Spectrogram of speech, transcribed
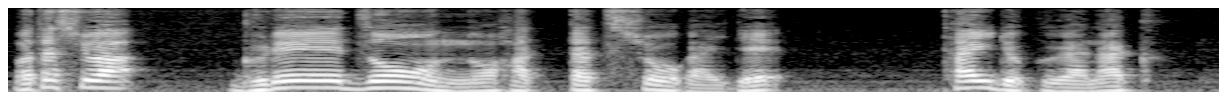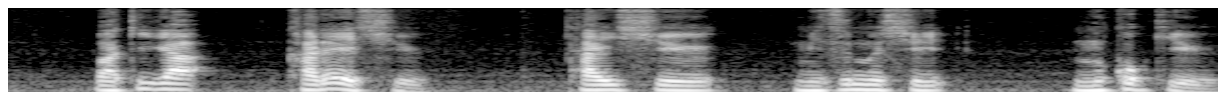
私はグレーゾーンの発達障害で体力がなく脇が加齢臭体臭水虫無呼吸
